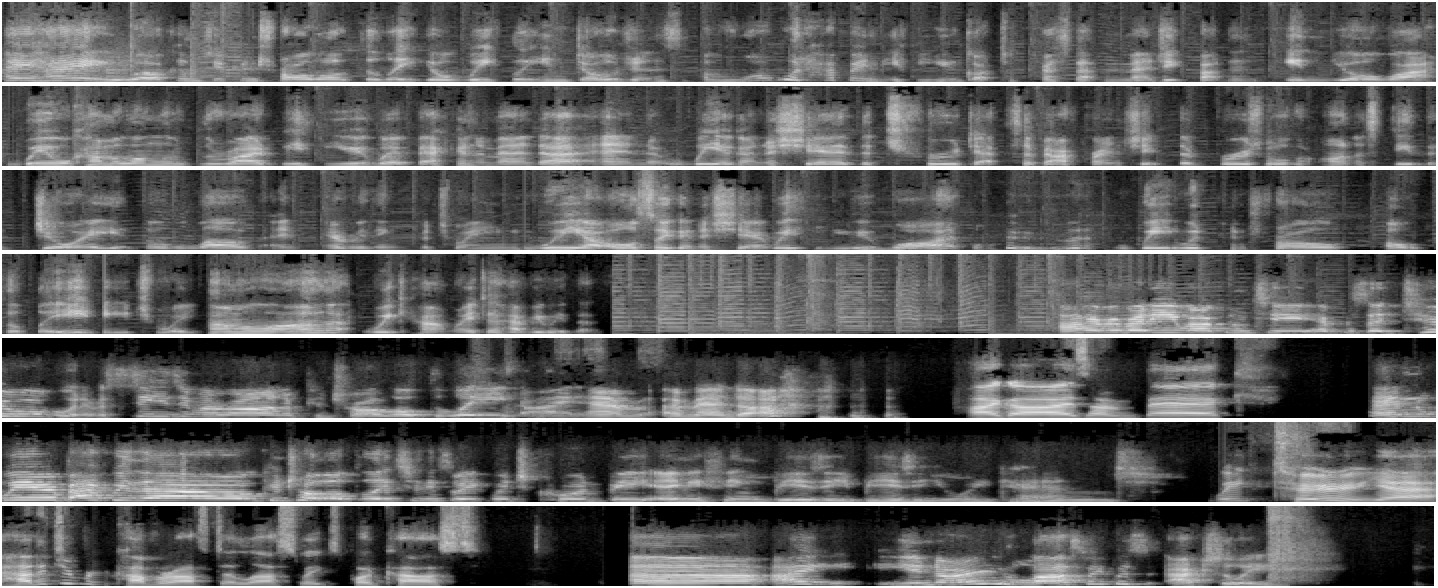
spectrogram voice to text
Hey, hey, welcome to Control Alt Delete, your weekly indulgence of what would happen if you got to press that magic button in your life. We will come along the ride with you. We're Beck and Amanda, and we are going to share the true depths of our friendship the brutal, the honesty, the joy, the love, and everything between. We are also going to share with you what who we would control Alt Delete each week. Come along. We can't wait to have you with us. Hi, everybody. Welcome to episode two of whatever season we're on of Control Alt Delete. I am Amanda. Hi, guys. I'm Beck. And we're back with our Control Alt Delete for this week, which could be anything. Busy, busy weekend. Week two, yeah. How did you recover after last week's podcast? Uh, I, you know, last week was actually,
